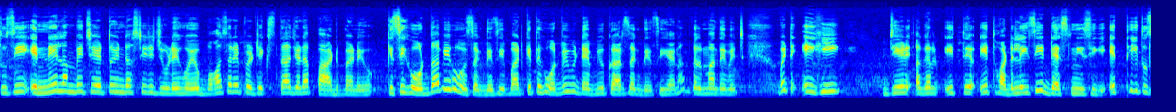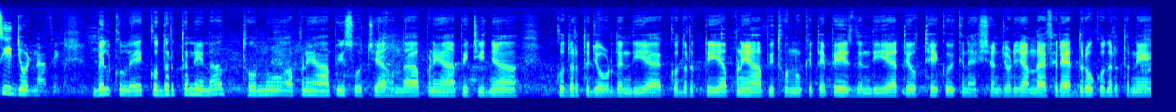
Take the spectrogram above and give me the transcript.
ਤੁਸੀਂ ਇੰਨੇ ਲੰਬੇ ਚਿਰ ਤੋਂ ਇੰਡਸਟਰੀ 'ਚ ਜੁੜੇ ਹੋਏ ਹੋ, ਬਹੁਤ ਸਾਰੇ ਪ੍ਰੋਜੈਕਟਸ ਦਾ ਜਿਹੜਾ ਪਾਰਟ ਬਣੇ ਹੋ, ਕਿਸੇ ਹੋਰ ਦਾ ਵੀ ਹੋ ਸਕਦੇ ਸੀ ਪਾਰਟ ਕਿਤੇ ਹੋਰ ਵੀ ਵੀ ਡੈਬਿਊ ਕਰ ਸਕਦੇ ਸੀ, ਹੈ ਨਾ, ਫਿਲਮਾਂ ਦੇ ਵਿੱਚ। ਬਟ ਇਹੀ ਜਿਹੜੇ ਅਗਰ ਇਹ ਇਹ ਤੁਹਾਡੇ ਲਈ ਸੀ ਡੈਸਟਨੀ ਸੀਗੀ, ਇੱਥੇ ਹੀ ਤੁਸੀਂ ਜੁੜਨਾ ਸੀ। ਬਿਲਕੁਲ, ਇਹ ਕੁਦਰਤ ਨੇ ਨਾ ਤੁਹਾਨੂੰ ਆਪਣੇ ਆਪ ਹੀ ਸੋਚਿਆ ਹੁੰਦਾ, ਆਪਣੇ ਆਪ ਹੀ ਚੀਜ਼ਾਂ ਕੁਦਰਤ ਜੋੜ ਦਿੰਦੀ ਹੈ ਕੁਦਰਤੀ ਆਪਣੇ ਆਪ ਹੀ ਤੁਹਾਨੂੰ ਕਿਤੇ ਭੇਜ ਦਿੰਦੀ ਹੈ ਤੇ ਉੱਥੇ ਕੋਈ ਕਨੈਕਸ਼ਨ ਜੁੜ ਜਾਂਦਾ ਹੈ। ਫਿਰ ਇਧਰੋਂ ਕੁਦਰਤ ਨੇ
